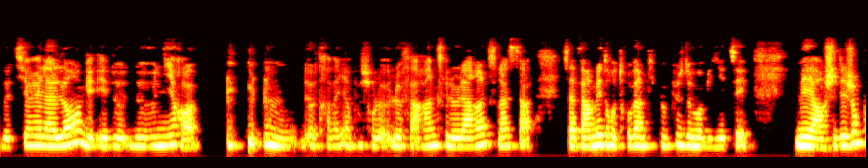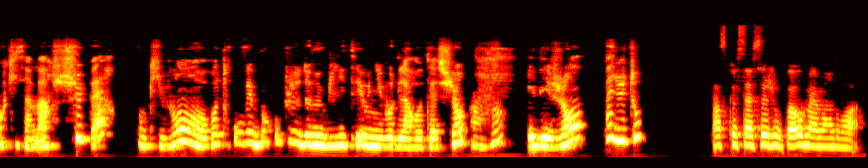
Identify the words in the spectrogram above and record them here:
de, tirer la langue et de, de venir de travailler un peu sur le, le, pharynx et le larynx, là, ça, ça permet de retrouver un petit peu plus de mobilité. Mais alors, j'ai des gens pour qui ça marche super, donc ils vont retrouver beaucoup plus de mobilité au niveau de la rotation, uh-huh. et des gens pas du tout. Parce que ça se joue pas au même endroit.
